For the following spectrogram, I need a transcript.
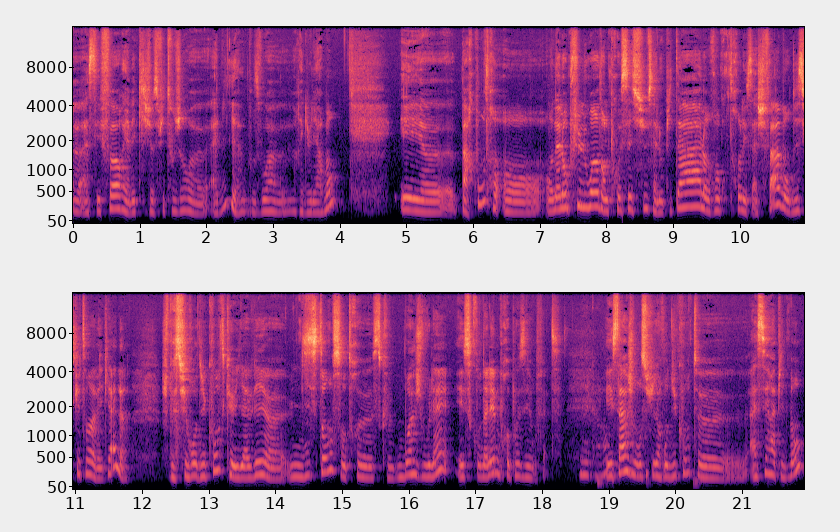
assez forts et avec qui je suis toujours amie, on se voit régulièrement. Et euh, par contre, en, allant plus loin dans le processus à l'hôpital, en rencontrant les sages-femmes, en discutant avec elles, je me suis rendu compte qu'il y avait euh, une distance entre ce que moi je voulais et ce qu'on allait me proposer en fait. Et ça, je m'en suis rendu compte euh, assez rapidement.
